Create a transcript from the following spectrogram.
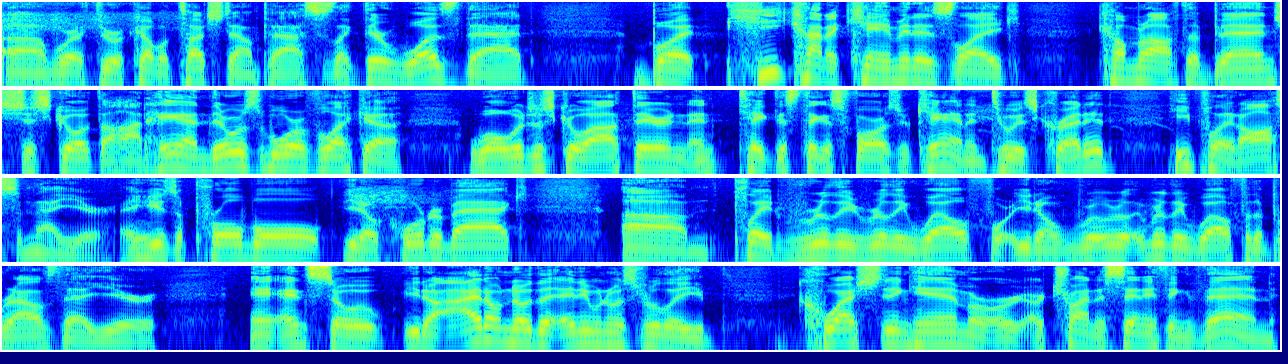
um, where I threw a couple touchdown passes. Like there was that, but he kind of came in as like – coming off the bench, just go with the hot hand. There was more of like a, well, we'll just go out there and, and, take this thing as far as we can. And to his credit, he played awesome that year. And he was a Pro Bowl, you know, quarterback. Um, played really, really well for, you know, really, really well for the Browns that year. And, and, so, you know, I don't know that anyone was really questioning him or, or trying to say anything then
